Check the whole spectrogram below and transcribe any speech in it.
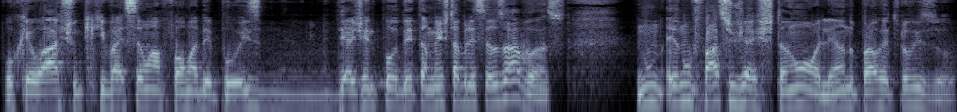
Porque eu acho que vai ser uma forma depois de a gente poder também estabelecer os avanços. Eu não faço gestão olhando para o retrovisor.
